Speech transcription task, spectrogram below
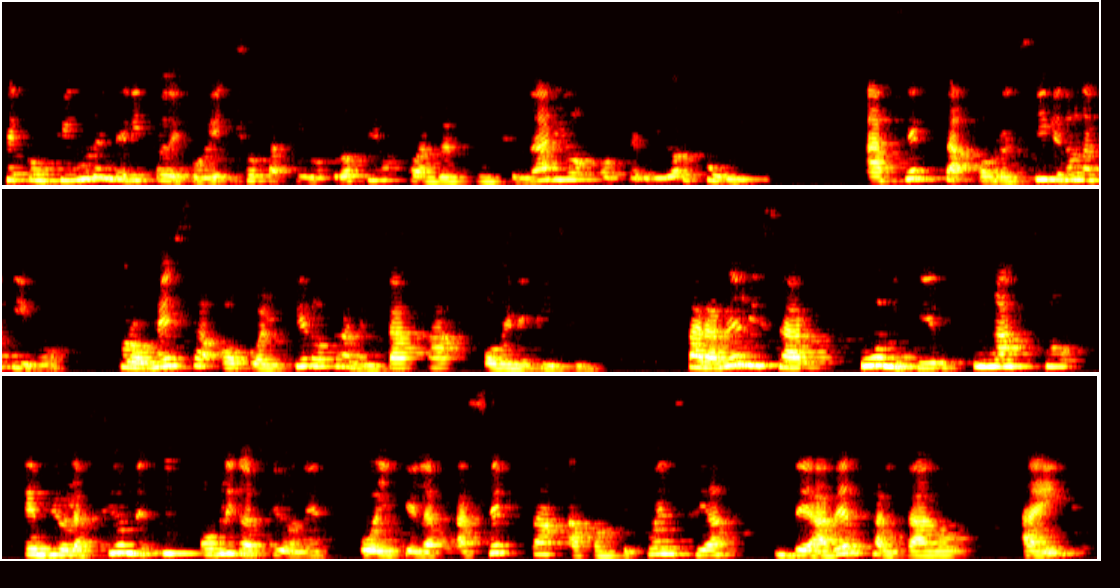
Se configura el delito de cohecho pasivo propio cuando el funcionario o servidor público acepta o recibe donativo, promesa o cualquier otra ventaja o beneficio para realizar u omitir un acto en violación de sus obligaciones o el que las acepta a consecuencia de haber faltado a ellas.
